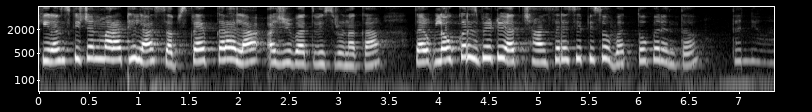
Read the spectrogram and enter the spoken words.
किरणस किचन मराठीला सबस्क्राईब करायला अजिबात विसरू नका. तर लवकरच भेटूयात छानशा रेसिपीसोबत तोपर्यंत धन्यवाद.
